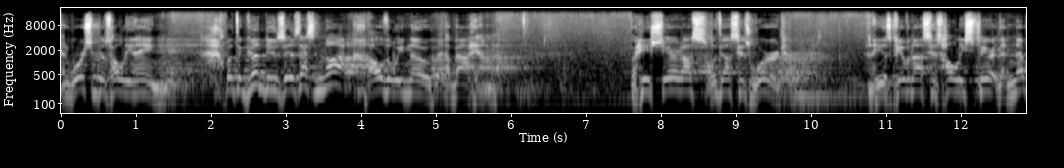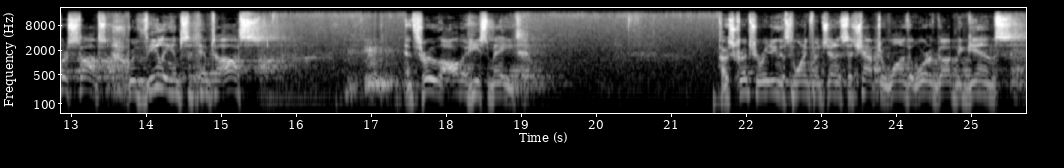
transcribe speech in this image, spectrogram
and worship his holy name. But the good news is that's not all that we know about him. But he has shared us with us his word. And he has given us his Holy Spirit that never stops revealing him, him to us and through all that he's made. Our scripture reading this morning from Genesis chapter 1, the Word of God begins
